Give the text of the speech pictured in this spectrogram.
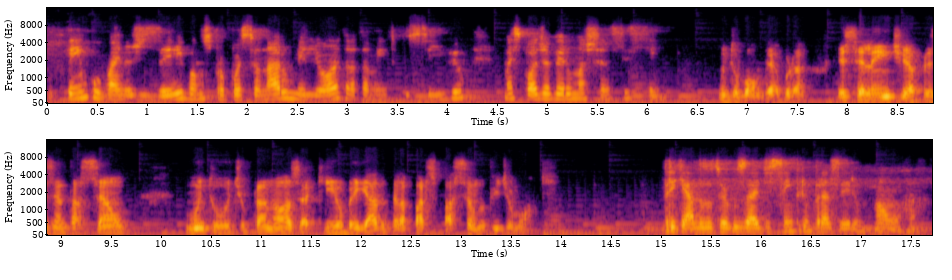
o tempo vai nos dizer e vamos proporcionar o melhor tratamento possível, mas pode haver uma chance sim. Muito bom, Débora. Excelente apresentação, muito útil para nós aqui. Obrigado pela participação no vídeo mock. Obrigada, doutor Guzardi. Sempre um prazer, uma honra.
